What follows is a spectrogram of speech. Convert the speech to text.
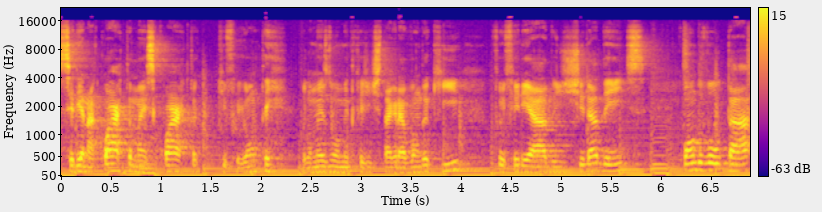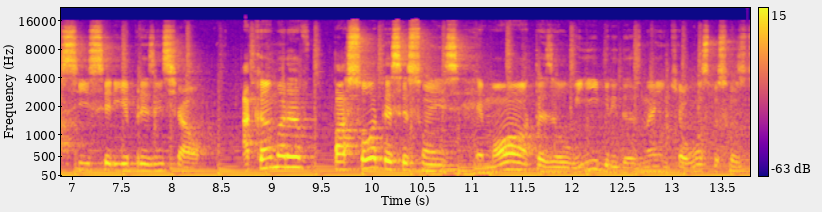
seria na quarta, mas quarta, que foi ontem, pelo menos no momento que a gente está gravando aqui, foi feriado de Tiradentes. Quando voltasse, seria presencial. A Câmara passou a ter sessões remotas ou híbridas, né, em que algumas pessoas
